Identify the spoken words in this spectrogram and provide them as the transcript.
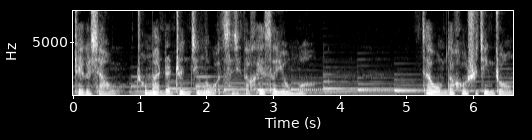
这个下午充满着震惊了我自己的黑色幽默。在我们的后视镜中，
